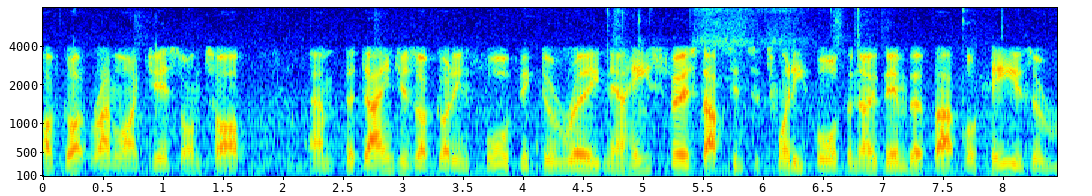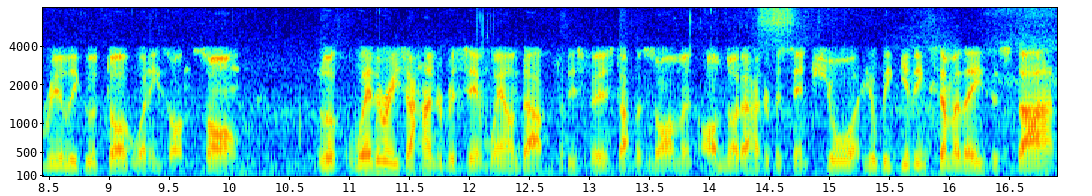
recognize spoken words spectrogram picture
I've got Run Like Jess on top. Um, the dangers I've got in for Victor Reed. Now, he's first up since the 24th of November, but look, he is a really good dog when he's on song. Look, whether he's 100% wound up for this first up assignment, I'm not 100% sure. He'll be giving some of these a start,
